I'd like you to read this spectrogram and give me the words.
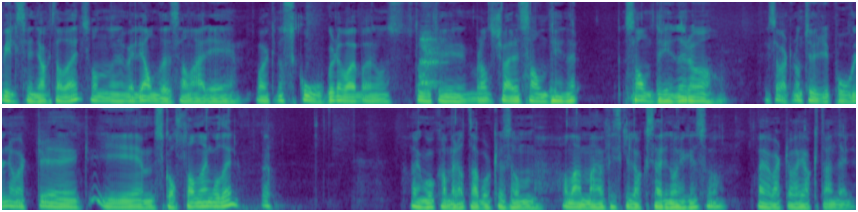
villsvinjakta der. sånn Veldig annerledes han er i Det var ikke noen skoger, det var bare noen store blant svære sanddyner. sanddyner og Hvis jeg har vært noen turer i Polen, jeg har vært eh, i Skottland en god del. Ja. Jeg har en god kamerat der borte som Han er med meg og fisker laks her i Norge, så har jeg vært og jakta en del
